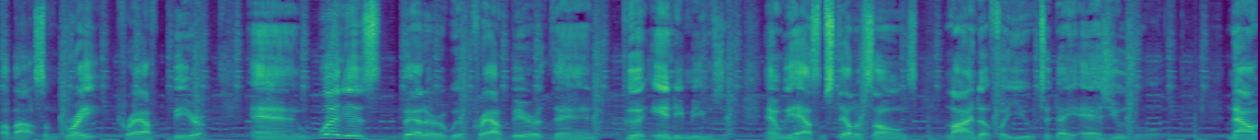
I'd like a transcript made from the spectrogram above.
about some great craft beer and what is better with craft beer than good indie music? And we have some stellar songs lined up for you today, as usual. Now,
